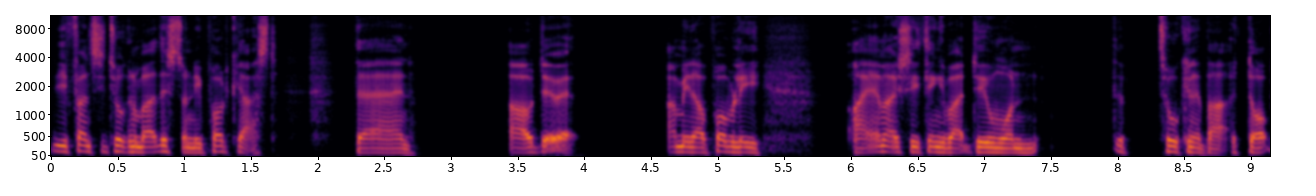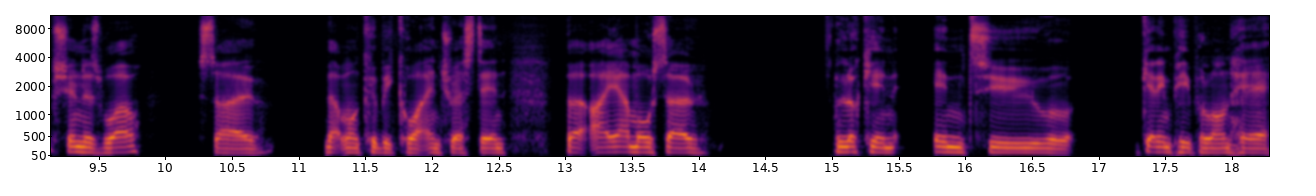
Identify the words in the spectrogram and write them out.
you fancy talking about this on your podcast? Then I'll do it. I mean, I'll probably, I am actually thinking about doing one talking about adoption as well. So that one could be quite interesting. But I am also looking into getting people on here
